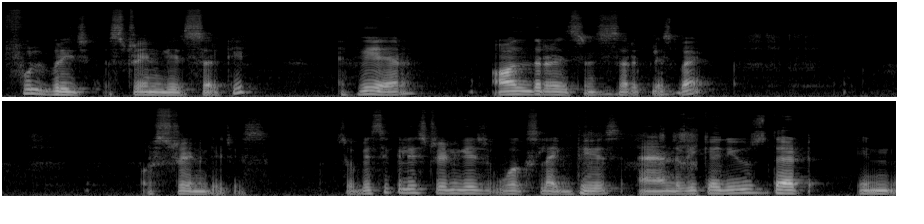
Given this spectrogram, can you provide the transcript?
full bridge strain gauge circuit where all the resistances are replaced by strain gauges. So, basically strain gauge works like this and we can use that in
